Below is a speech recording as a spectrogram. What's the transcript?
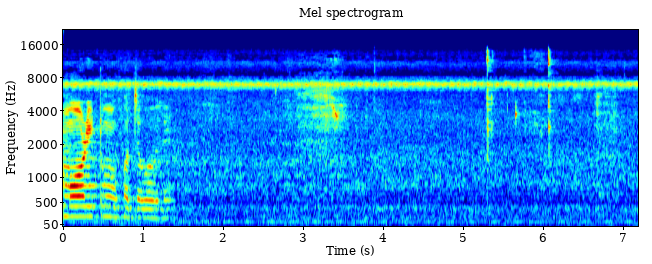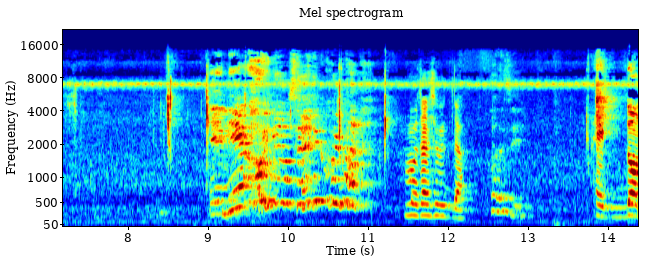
মোৰ মুখত যাব বোলে মজা আছে বিদ্যা একদম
